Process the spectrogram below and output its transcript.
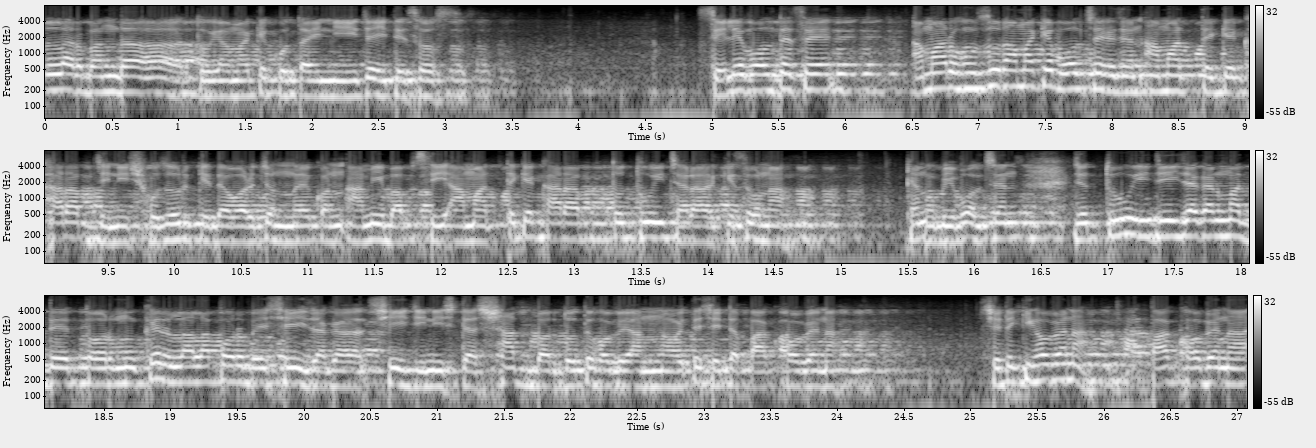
আল্লাহর বান্দা, তুই আমাকে কোথায় নিয়ে যাইতেছস? ছেলে বলতেছে, আমার হুজুর আমাকে বলছে যে, আমার থেকে খারাপ জিনিস হুজুরকে দেওয়ার জন্য এখন আমি ভাবছি, আমার থেকে খারাপ তো তুই ছাড়া আর কিছু না। কেন নবী বলছেন যে, তুই যেই জায়গার মধ্যে তোর মুখের লালা পড়বে, সেই জায়গা, সেই জিনিসটা সাতবার ধুতে হবে, আর না হইতে সেটা পাক হবে না। সেটা কি হবে না? পাক হবে না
